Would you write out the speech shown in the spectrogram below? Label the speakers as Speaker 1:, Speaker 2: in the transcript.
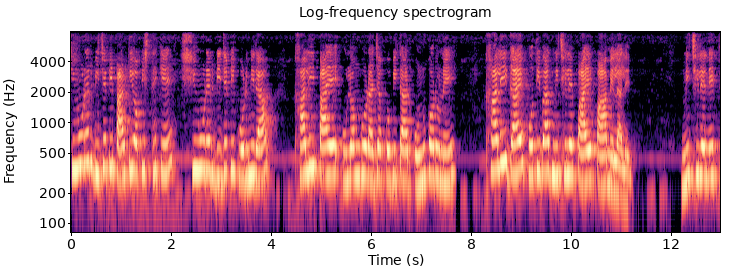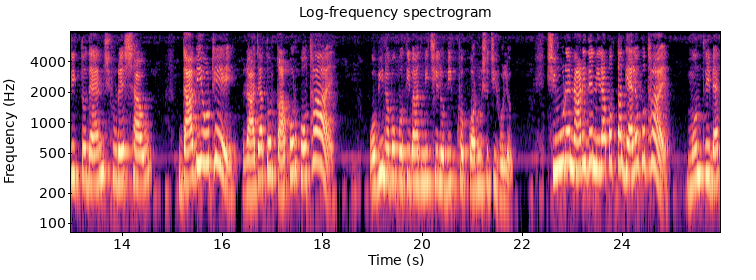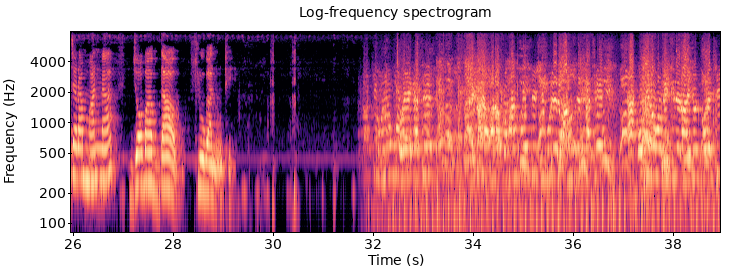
Speaker 1: BJP party office থেকে সিঙ্গুরের BJP কর্মীরা খালি পায়ে উলঙ্গ রাজা কবিতার অনুকরণে খালি গায়ে প্রতিবাদ মিছিলে পায়ে পা মেলালেন। মিছিলে নেতৃত্ব দেন সুরেশ সাউ। দাবি ওঠে, রাজা তোর কাপড় কোথায়? অভিনব প্রতিবাদ মিছিল ও বিক্ষোভ কর্মসূচি হলো। সিঙ্গুরে নারীদের নিরাপত্তা গেল কোথায়? মন্ত্রী বেচারাম মান্না, জবাব দাও, স্লোগান ওঠে।
Speaker 2: কি প্রমাণ করছি আয়োজন করেছি।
